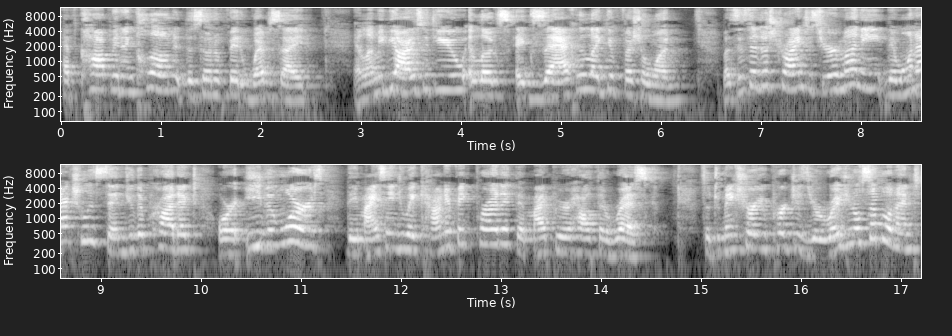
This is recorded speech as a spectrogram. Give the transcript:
have copied and cloned the Sonofit website. And let me be honest with you, it looks exactly like the official one. But since they're just trying to steal your money, they won't actually send you the product, or even worse, they might send you a counterfeit product that might put your health at risk. So to make sure you purchase your original supplement,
